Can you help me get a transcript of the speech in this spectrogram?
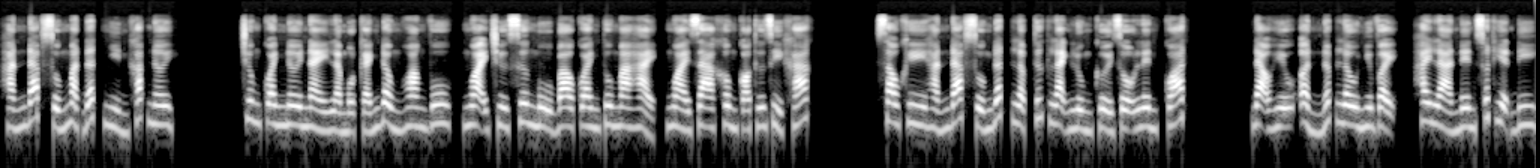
hắn đáp xuống mặt đất nhìn khắp nơi. Trung quanh nơi này là một cánh đồng hoang vu, ngoại trừ sương mù bao quanh Tu Ma Hải, ngoài ra không có thứ gì khác. Sau khi hắn đáp xuống đất lập tức lạnh lùng cười rộ lên quát. Đạo hữu ẩn nấp lâu như vậy, hay là nên xuất hiện đi.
